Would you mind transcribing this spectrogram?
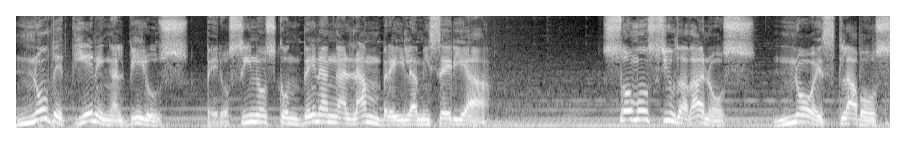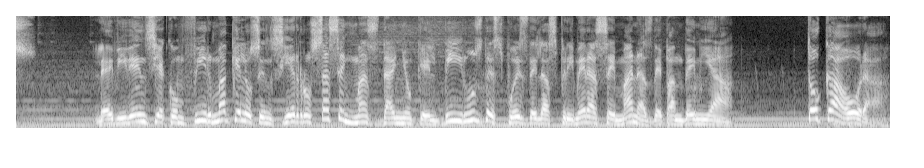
no detienen al virus, pero sí nos condenan al hambre y la miseria. Somos ciudadanos, no esclavos. La evidencia confirma que los encierros hacen más daño que el virus después de las primeras semanas de pandemia. Toca ahora,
